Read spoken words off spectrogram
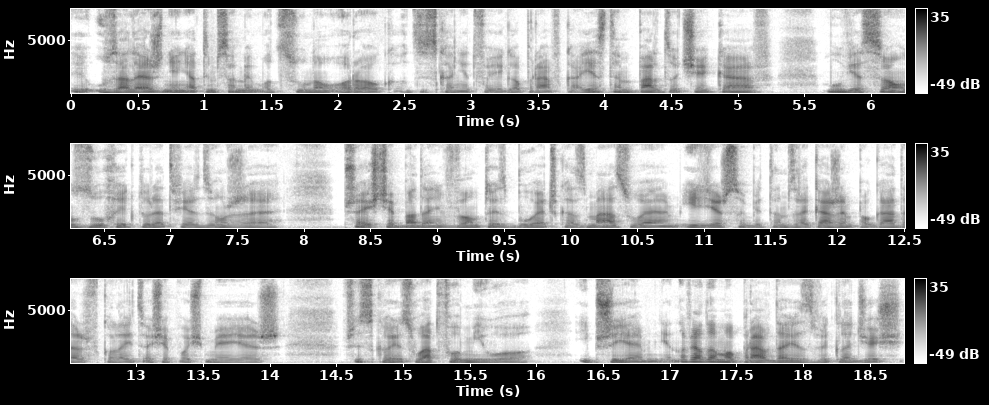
uzależnień, a tym samym odsunął o rok odzyskanie Twojego prawka. Jestem bardzo ciekaw, mówię, są zuchy, które twierdzą, że przejście badań w WOMP to jest bułeczka z masłem, idziesz sobie tam z lekarzem, pogadasz, w kolejce się pośmiejesz, wszystko jest łatwo, miło i przyjemnie. No wiadomo, prawda jest zwykle gdzieś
